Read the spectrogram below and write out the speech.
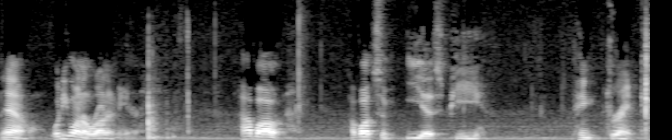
Now, what do you want to run in here? How about how about some ESP pink drink?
